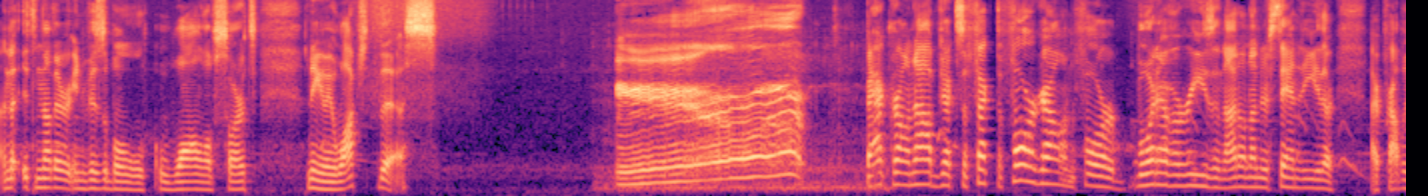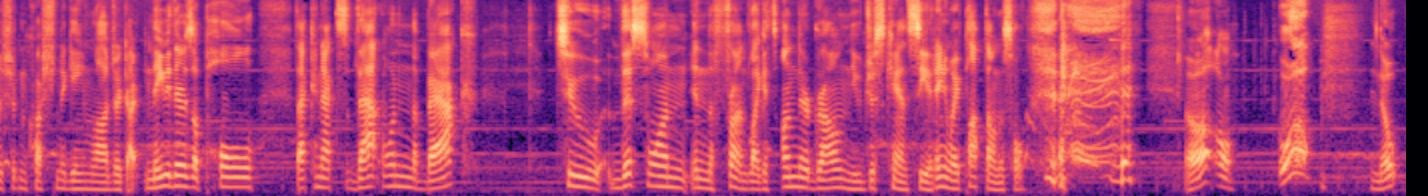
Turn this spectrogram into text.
it's another invisible wall of sorts. Anyway, watch this. Background objects affect the foreground for whatever reason. I don't understand it either. I probably shouldn't question the game logic. I, maybe there's a pole that connects that one in the back to this one in the front. Like it's underground you just can't see it. Anyway, plop down this hole. Uh-oh. Oh! Nope.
